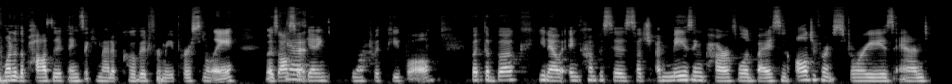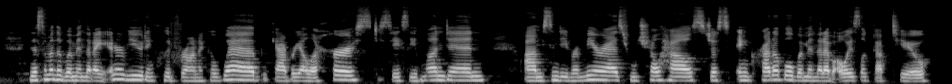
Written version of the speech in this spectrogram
one of the positive things that came out of covid for me personally. It was also yeah. getting to connect with people. But the book you know encompasses such amazing powerful advice and all different stories. And you know some of the women that i interviewed include veronica webb Gabriela Hearst, stacy london um, Cyndi Ramirez from Chill House, just incredible women that I've always looked up to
